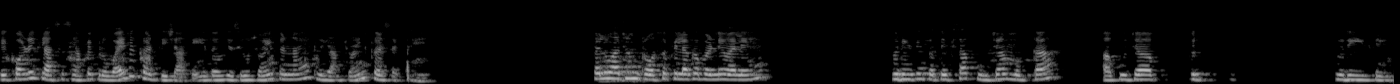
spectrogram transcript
रिकॉर्डेड क्लासेस यहाँ पे प्रोवाइड कर दी जाती हैं। तो किसी को ज्वाइन करना है तो ये आप ज्वाइन कर सकते हैं। चलो, आज हम ड्रोसोफिला का पढ़ने वाले हैं। Good evening Pratiksha, Pooja, Mukta Pooja good evening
